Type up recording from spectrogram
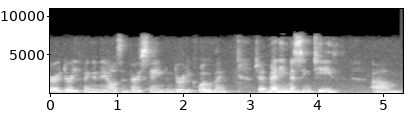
very dirty fingernails and very stained and dirty clothing. She had many missing teeth. Um,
